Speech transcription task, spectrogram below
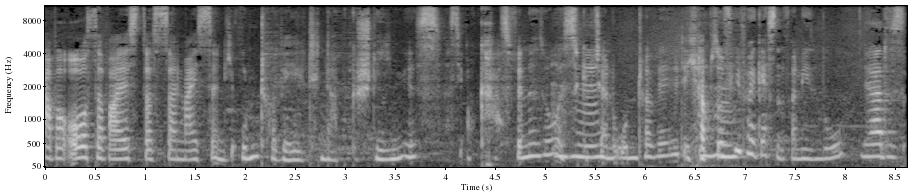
Aber Arthur weiß, dass sein Meister in die Unterwelt hinabgestiegen ist, was ich auch krass finde. So, es gibt ja eine Unterwelt. Ich habe so viel vergessen von diesem Buch. Ja, das,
